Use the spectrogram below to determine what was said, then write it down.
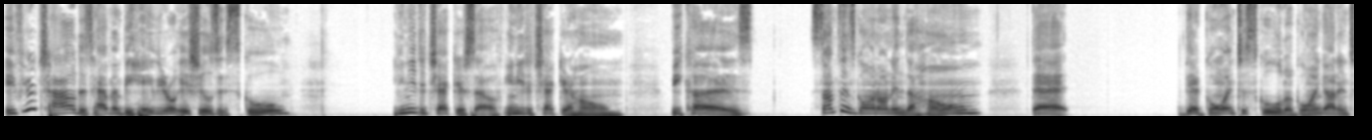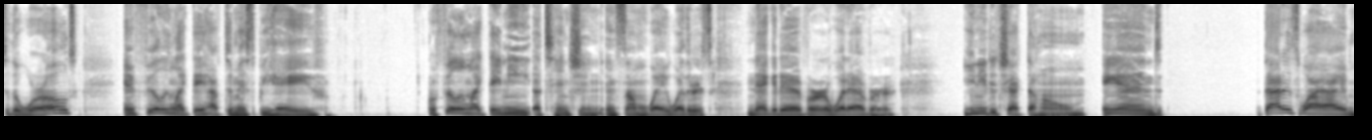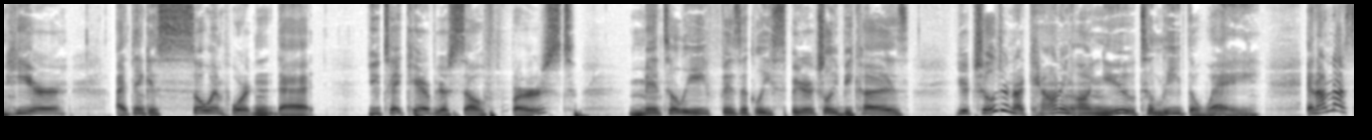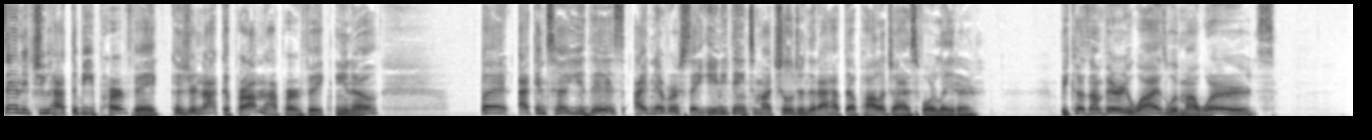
if your child is having behavioral issues at school, you need to check yourself. You need to check your home because something's going on in the home that they're going to school or going out into the world and feeling like they have to misbehave or feeling like they need attention in some way, whether it's negative or whatever you need to check the home. And that is why I am here. I think it's so important that you take care of yourself first, mentally, physically, spiritually, because your children are counting on you to lead the way. And I'm not saying that you have to be perfect because you're not. I'm not perfect, you know. But I can tell you this I never say anything to my children that I have to apologize for later because I'm very wise with my words.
